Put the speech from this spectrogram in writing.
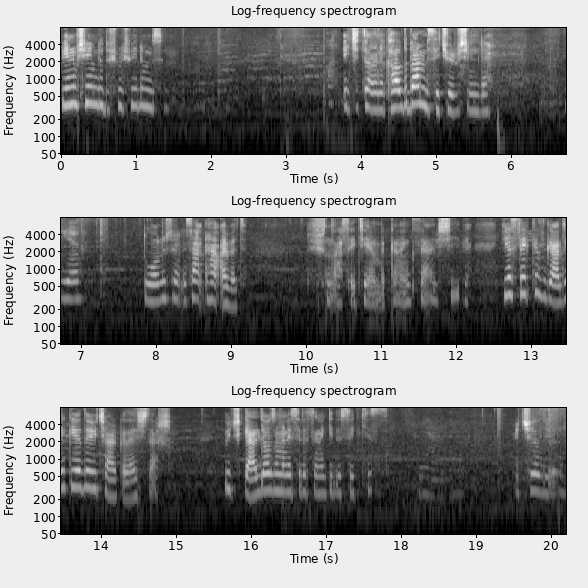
Benim şeyim de düşmüş verir misin? İki tane kaldı. Ben mi seçiyorum şimdi? Yes. Doğru söyle. Sen ha evet. Şundan seçelim bakalım güzel bir şey. Ya 8 gelecek ya da 3 arkadaşlar. 3 geldi. O zaman Esra seninki de 8. 3 alıyorum.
